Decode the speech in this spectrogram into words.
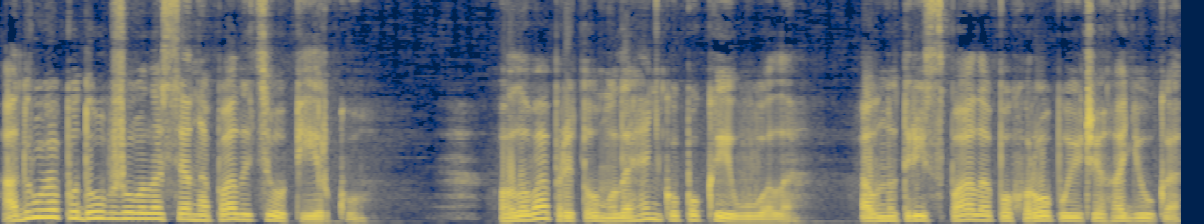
а друга подовжувалася на палицю опірку. Голова при тому легенько покивувала, а внутрі спала, похропуючи гадюка,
